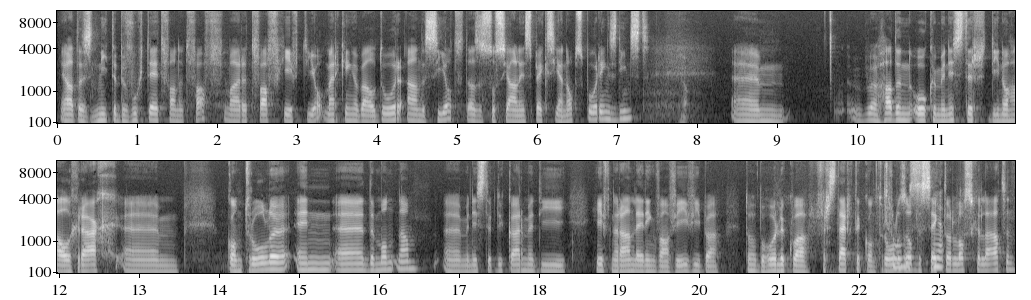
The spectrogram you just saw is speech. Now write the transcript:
Ja, dat is niet de bevoegdheid van het FAF, maar het FAF geeft die opmerkingen wel door aan de SIOT, dat is de Sociale Inspectie en Opsporingsdienst. Ja. Ehm, we hadden ook een minister die nogal graag ehm, controle in eh, de mond nam. Eh, minister Ducarme die heeft naar aanleiding van VVIBA toch behoorlijk wat versterkte controles op de sector losgelaten.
